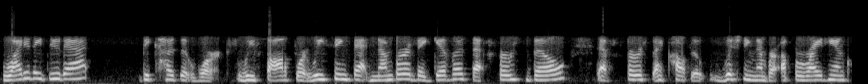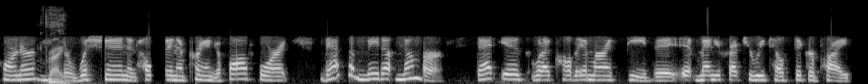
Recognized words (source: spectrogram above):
Why do they do that? Because it works. We fall for it. We think that number they give us, that first bill, that first, I call it the wishing number, upper right hand corner. Right. They're wishing and hoping and praying you fall for it. That's a made up number. That is what I call the MRSP, the manufacturer retail sticker price.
